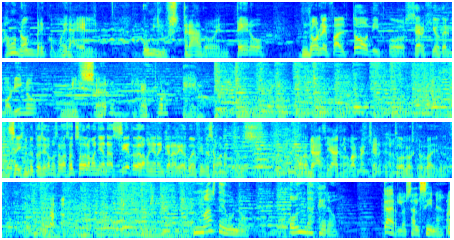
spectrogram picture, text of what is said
A un hombre como era él, un ilustrado entero, no le faltó, dijo Sergio del Molino, ni ser reportero. Seis minutos, llegamos a las 8 de la mañana, 7 de la mañana en Canarias. Buen fin de semana a todos. Ahora Gracias, igualmente. A todos los que os vais. Más de uno. Onda Cero. Carlos Alsina.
